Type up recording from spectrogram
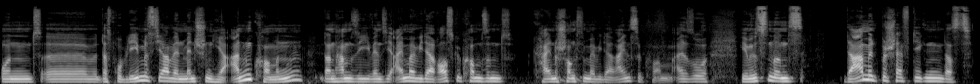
und äh, das Problem ist ja, wenn Menschen hier ankommen, dann haben sie, wenn sie einmal wieder rausgekommen sind, keine Chance mehr wieder reinzukommen. Also wir müssen uns damit beschäftigen, dass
